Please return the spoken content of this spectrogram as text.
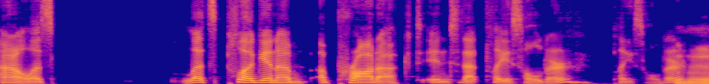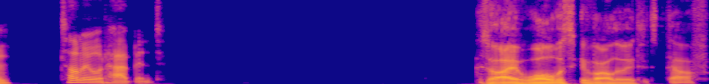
I don't know. Let's let's plug in a, a product into that placeholder. Placeholder. Mhm. Tell me what happened. So I've always evaluated stuff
